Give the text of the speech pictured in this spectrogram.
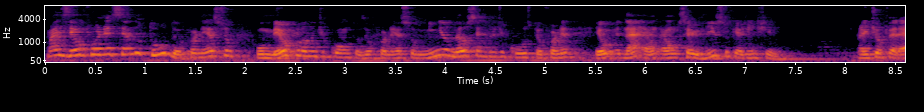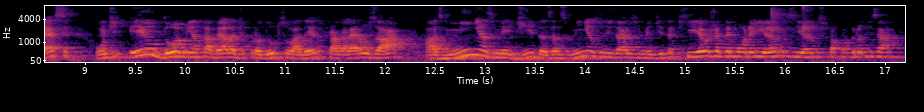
Mas eu fornecendo tudo, eu forneço o meu plano de contas, eu forneço o meu, centro de custo, eu forneço, eu, né, é é um serviço que a gente a gente oferece, onde eu dou a minha tabela de produtos lá dentro para a galera usar as minhas medidas, as minhas unidades de medida que eu já demorei anos e anos para padronizar.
